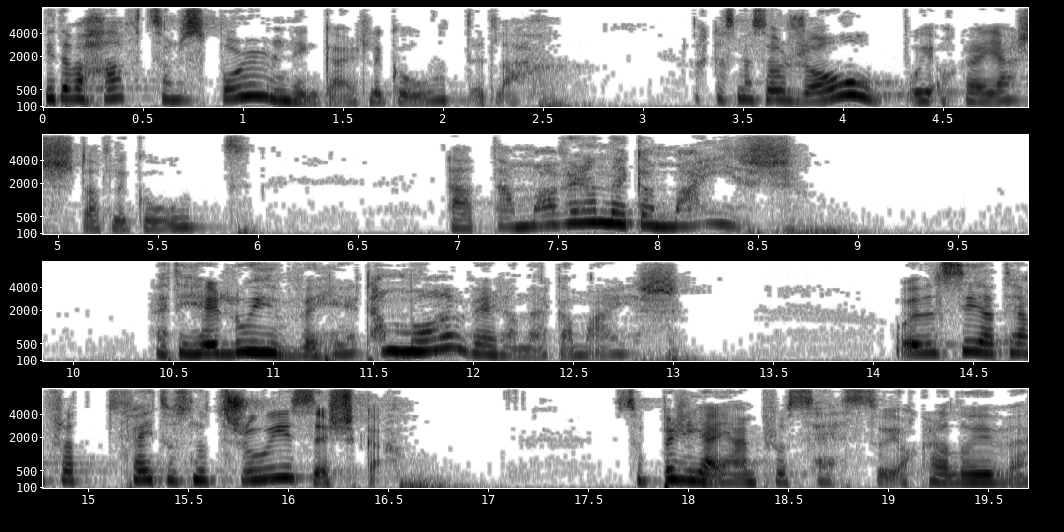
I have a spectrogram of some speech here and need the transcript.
vi har haft sånne spurningar til god, eller akkurat som en så råp i okkara hjärsta til god, at det må være nekka meir, Hette her løyve her, det må være nekka meir. Og jeg vil si at her fra 2003 cirka, så byrja jeg en prosess i okra løyve.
